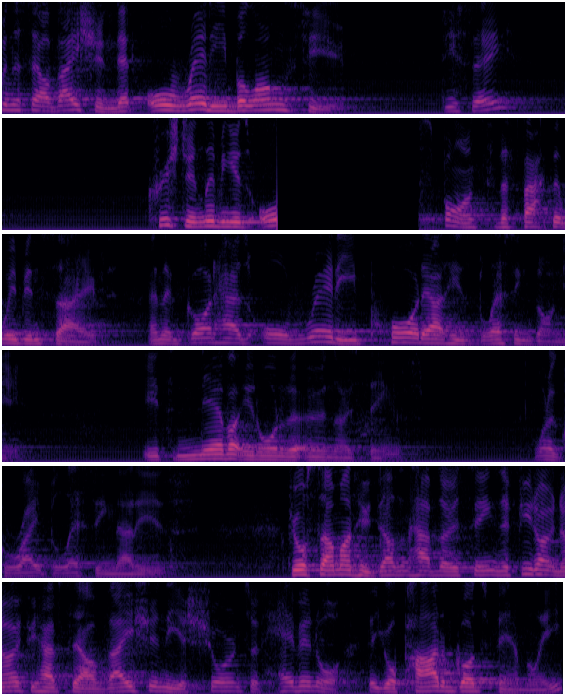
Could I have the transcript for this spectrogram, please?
up in the salvation that already belongs to you. Do you see? Christian living is all response to the fact that we've been saved and that God has already poured out his blessings on you. It's never in order to earn those things. What a great blessing that is. If you're someone who doesn't have those things, if you don't know if you have salvation, the assurance of heaven, or that you're part of God's family,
